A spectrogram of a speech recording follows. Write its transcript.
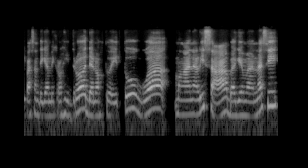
dipasang tiga mikrohidro dan waktu itu gue menganalisa bagaimana sih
